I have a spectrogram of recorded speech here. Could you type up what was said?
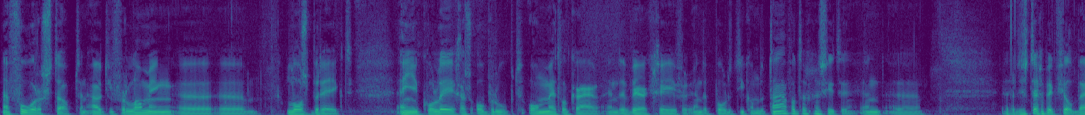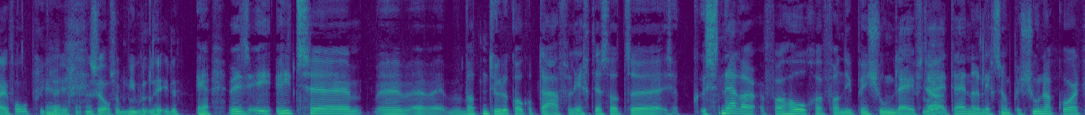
naar voren stapt en uit die verlamming uh, losbreekt. En je collega's oproept om met elkaar en de werkgever en de politiek om de tafel te gaan zitten. En... Dus daar heb ik veel bijval op gekregen. Ja. En zelfs ook nieuwe leden. Ja, iets uh, uh, wat natuurlijk ook op tafel ligt... is dat uh, sneller verhogen van die pensioenleeftijd. Ja. Hè? En er ligt zo'n pensioenakkoord.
